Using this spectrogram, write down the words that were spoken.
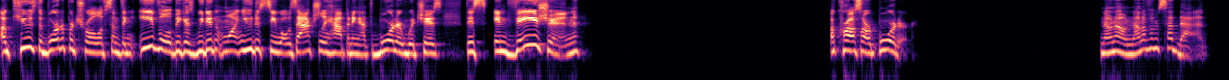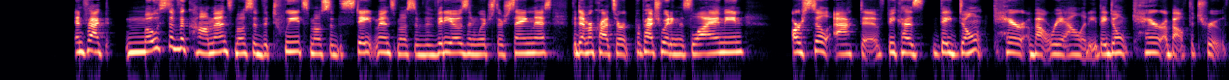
accuse the Border Patrol of something evil because we didn't want you to see what was actually happening at the border, which is this invasion across our border. No, no, none of them said that. In fact, most of the comments, most of the tweets, most of the statements, most of the videos in which they're saying this, the Democrats are perpetuating this lie, I mean, are still active because they don't care about reality. They don't care about the truth.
